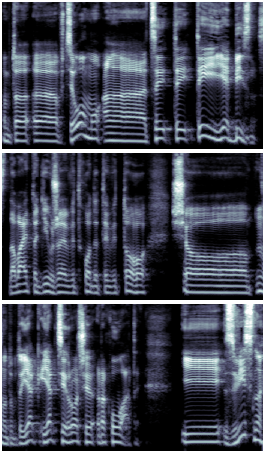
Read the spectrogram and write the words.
Тобто, е, в цілому, е, це ти, ти і є бізнес. Давай тоді вже відходити від того, що ну тобто, як, як ці гроші рахувати. І звісно,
